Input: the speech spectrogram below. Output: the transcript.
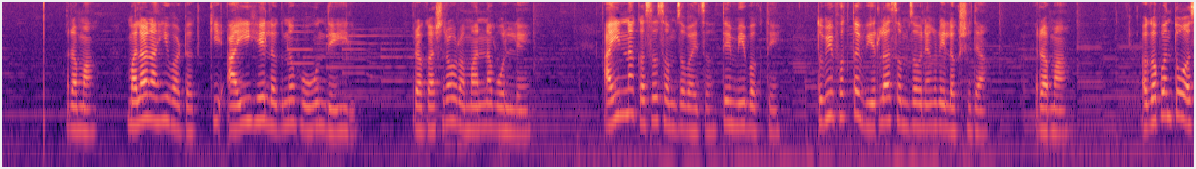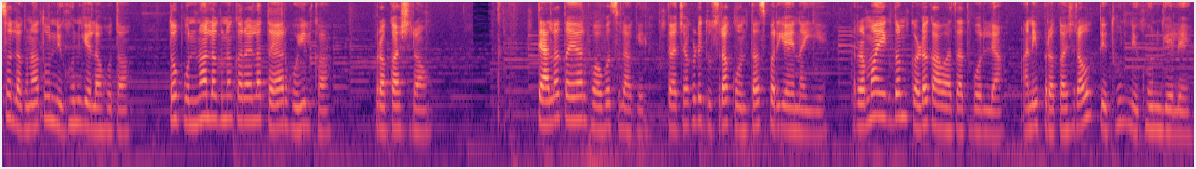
रमा मला नाही वाटत की आई हे लग्न होऊन देईल. प्रकाशराव रमांना बोलले आईंना कसं समजवायचं ते मी बघते. तुम्ही फक्त वीरला समजवण्याकडे लक्ष द्या. रमा अगं पण तो असं लग्नातून निघून गेला होता. तो पुन्हा लग्न करायला तयार होईल का? प्रकाशराव. त्याला तयार व्हावंच लागेल. त्याच्याकडे दुसरा कोणताच पर्याय नाहीये. रमा एकदम कडक आवाजात बोलल्या आणि प्रकाशराव तिथून निघून गेले.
